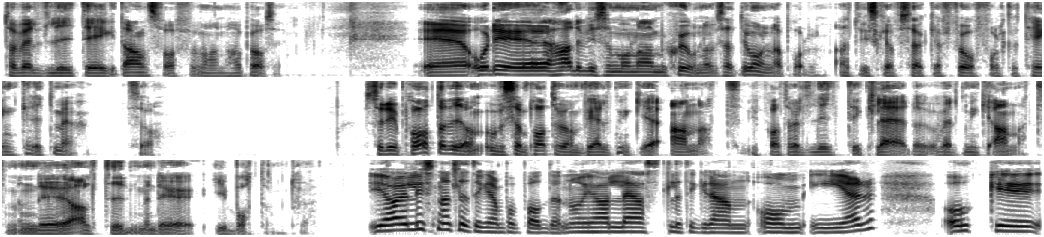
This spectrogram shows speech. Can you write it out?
Tar väldigt lite eget ansvar för vad man har på sig. Eh, och det hade vi som någon ambition när vi satte igång den här podden, att vi ska försöka få folk att tänka lite mer så. Så det pratar vi om och sen pratar vi om väldigt mycket annat. Vi pratar väldigt lite kläder och väldigt mycket annat. Men det är alltid med det i botten tror jag. Jag har lyssnat lite grann på podden och jag har läst lite grann om er. Och eh,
